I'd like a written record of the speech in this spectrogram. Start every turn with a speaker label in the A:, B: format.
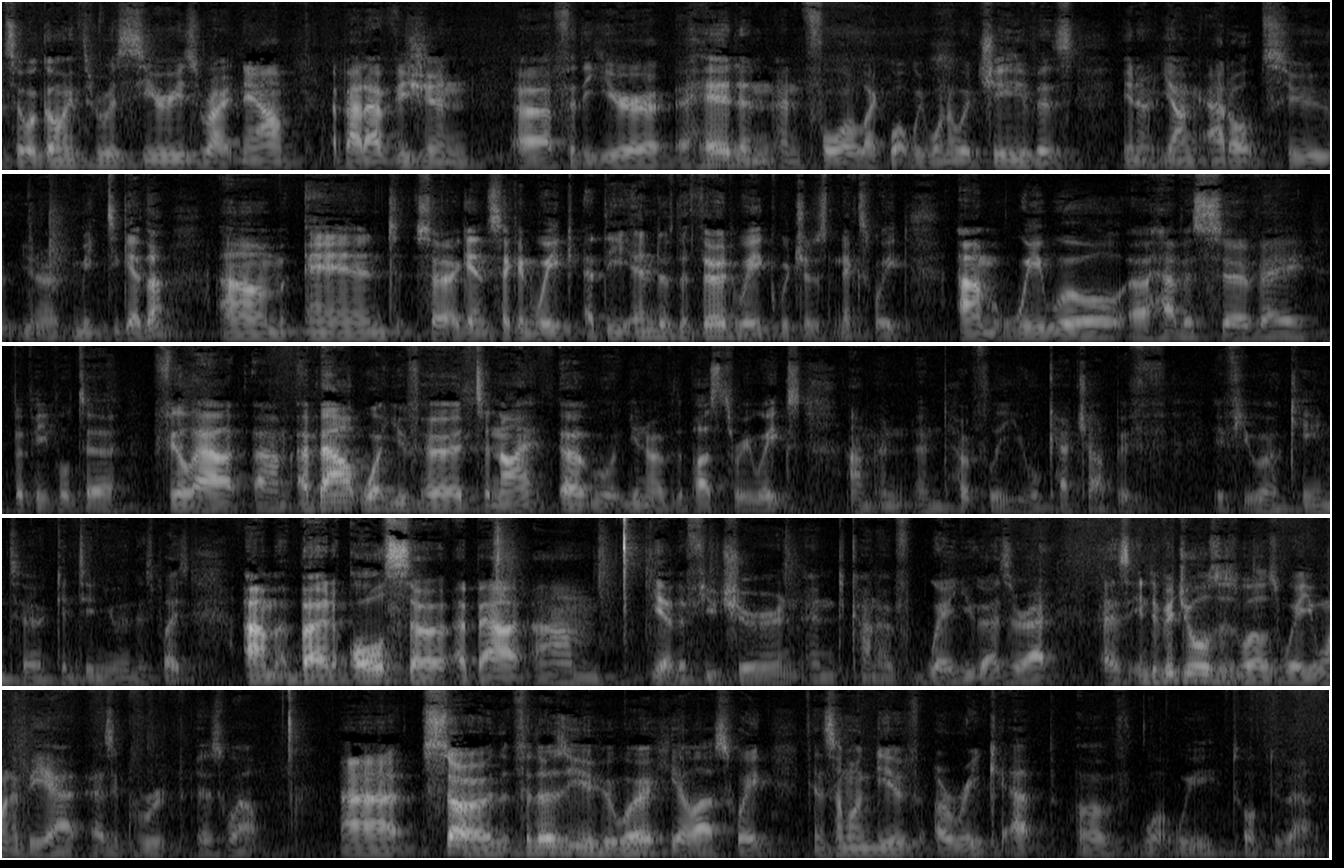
A: So, we're going through a series right now about our vision uh, for the year ahead and, and for like what we want to achieve as you know young adults who you know meet together. Um, and so, again, second week. At the end of the third week, which is next week, um, we will uh, have a survey for people to fill out um, about what you've heard tonight, uh, you know, over the past three weeks. Um, and, and hopefully, you will catch up if if you are keen to continue in this place, um, but also about um, yeah the future and, and kind of where you guys are at as individuals as well as where you want to be at as a group as well. Uh, so, for those of you who were here last week, can someone give a recap of what we talked about?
